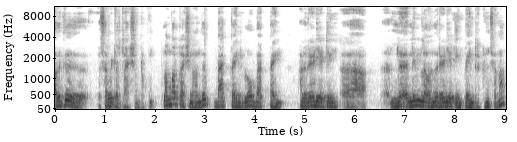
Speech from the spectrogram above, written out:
அதுக்கு சர்வைக்கல் ட்ராக்ஷன் இருக்கும். லம்பார் ட்ராக்ஷன் வந்து back pain low back pain அது ரேடியேட்டிங் லிம்மில் வந்து ரேடியேட்டிங் பெயின் இருக்குதுன்னு சொன்னால்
